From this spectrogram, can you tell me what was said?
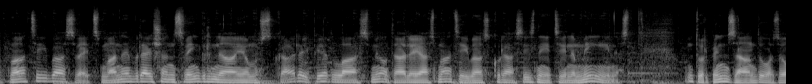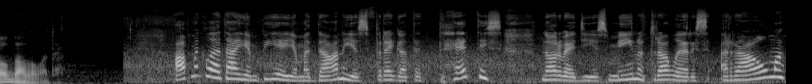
apmācībās, veic manevrēšanas vingrinājumus, kā arī piedalās militārajās mācībās, kurās iznīcina mīnas. Un turpina Zanda Ozola Balode. Apmeklētājiem pieejama Dānijas fregate Tetis, Norvēģijas mīnu traleris Rauma,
